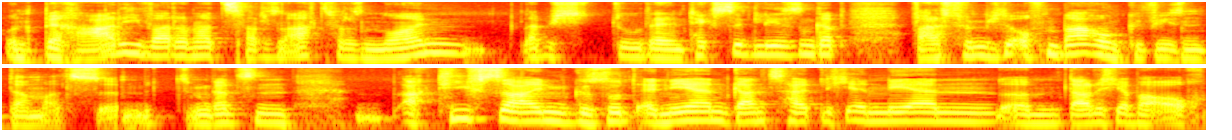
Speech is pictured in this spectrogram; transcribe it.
Und Beradi war damals 2008, 2009, habe ich du deine Texte gelesen gehabt, war das für mich eine Offenbarung gewesen damals. Äh, mit dem ganzen Aktivsein, gesund ernähren, ganzheitlich ernähren, ähm, dadurch aber auch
